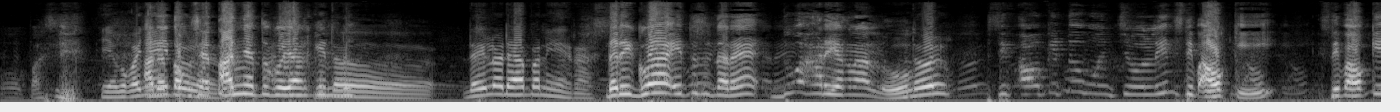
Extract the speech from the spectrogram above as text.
Oh pasti ya pokoknya Ada tong setannya tuh gue yakin tuh. Dari lo ada apa nih, Ras? Dari gue itu sebenarnya dua hari yang lalu Betul? Steve Aoki tuh munculin Steve Aoki Steve Aoki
